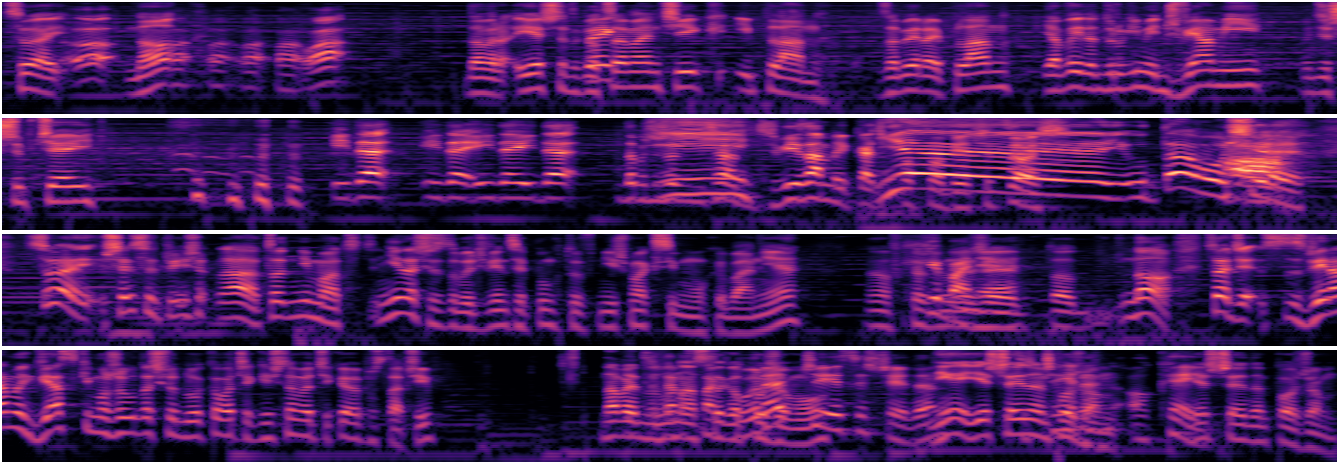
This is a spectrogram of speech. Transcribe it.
Słuchaj, O, no, Ła, ła, dobra, i jeszcze tylko Pyk. cemencik i plan. Zabieraj plan, ja wyjdę drugimi drzwiami, będzie szybciej. Idę, idę, idę, idę. Dobrze, że I- trzeba drzwi zamykać po sobie, czy coś. Jej, udało się! Ach. Słuchaj, 650, a to nie ma, nie da się zdobyć więcej punktów niż maksimum chyba, nie? No w każdym Chyba razie nie. to, no, słuchajcie, zbieramy gwiazdki, może uda się odblokować jakieś nowe ciekawe postaci. Nawet do Co, teraz 12 na górę, poziomu. czy jest jeszcze jeden? Nie, jeszcze jeden Jeszcze poziom. jeden, okej. Jeszcze jeden poziom.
